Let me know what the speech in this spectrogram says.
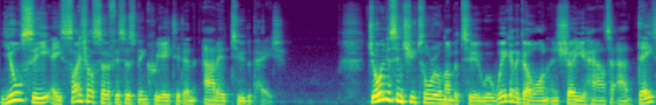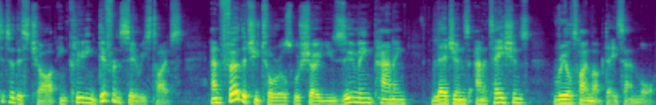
you'll see a SciChart surface has been created and added to the page. Join us in tutorial number two where we're going to go on and show you how to add data to this chart including different series types and further tutorials will show you zooming, panning, legends, annotations, real-time updates and more.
